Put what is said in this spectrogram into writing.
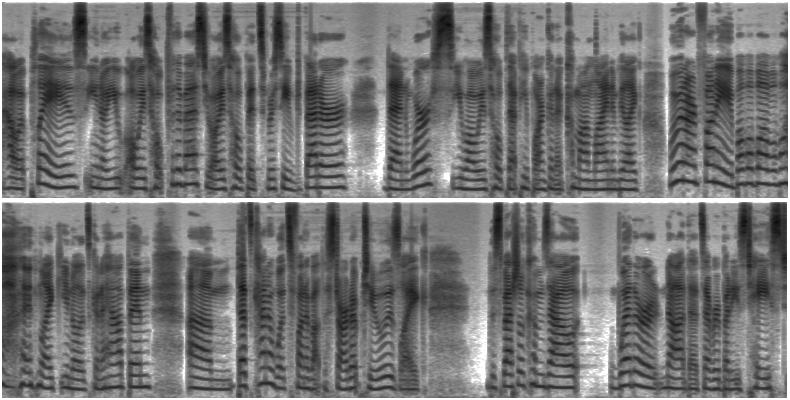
how it plays. You know, you always hope for the best. You always hope it's received better than worse. You always hope that people aren't going to come online and be like, women aren't funny, blah, blah, blah, blah, blah. And like, you know, it's going to happen. Um, that's kind of what's fun about the startup too, is like the special comes out. Whether or not that's everybody's taste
